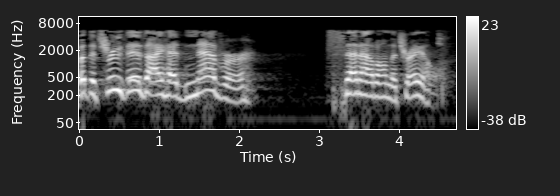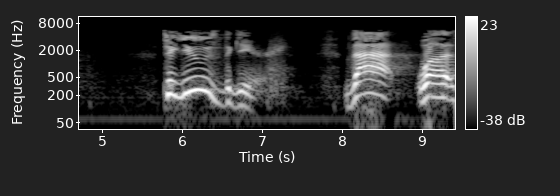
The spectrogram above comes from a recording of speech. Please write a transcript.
but the truth is I had never set out on the trail to use the gear. That was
